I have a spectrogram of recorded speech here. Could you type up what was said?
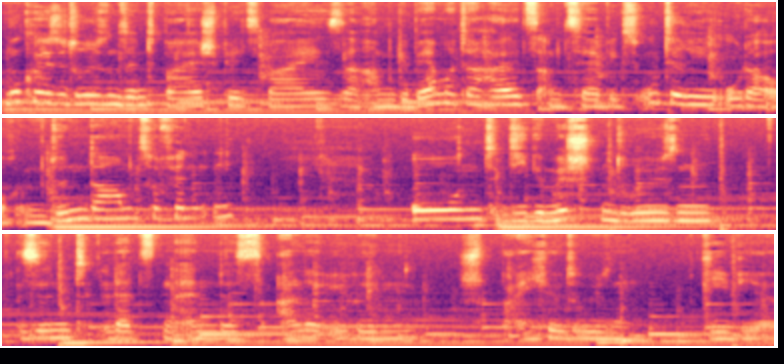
Muköse Drüsen sind beispielsweise am Gebärmutterhals, am Cervix uteri oder auch im Dünndarm zu finden. Und die gemischten Drüsen sind letzten Endes alle übrigen Speicheldrüsen, die wir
